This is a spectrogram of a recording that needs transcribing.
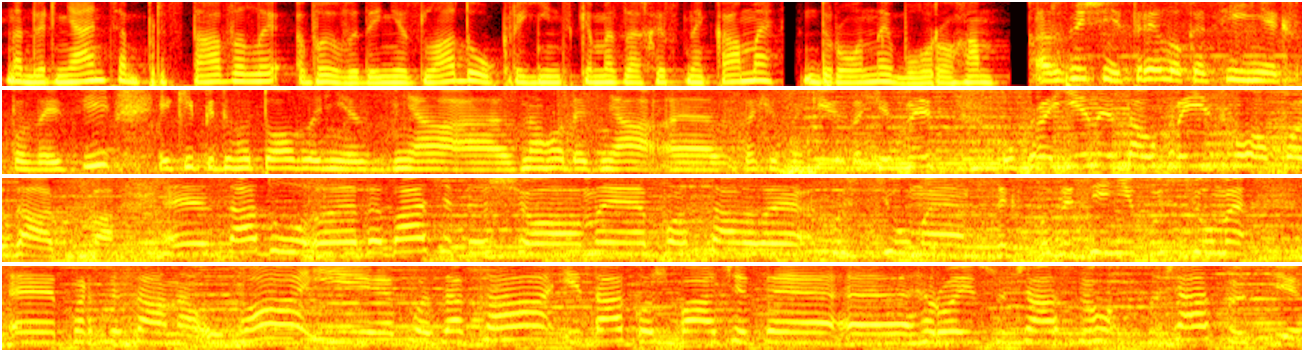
Надвірнянцям представили виведені з ладу українськими захисниками дрони ворога. Розміщені три локаційні експозиції, які підготовлені з дня з нагоди дня е, захисників і захисниць України та українського козацтва. Е, Ззаду е, ви бачите, що ми поставили костюми, експозиційні костюми е, партизана УПА і козака, і також бачите е, героїв сучасного сучасності. Е,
